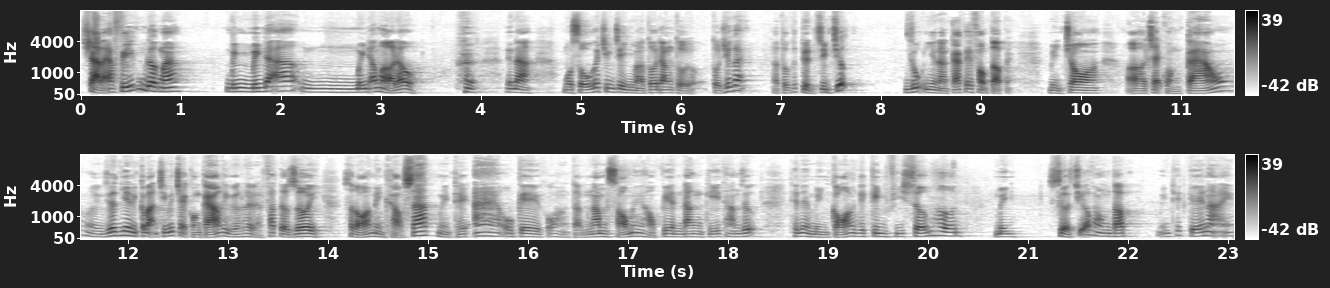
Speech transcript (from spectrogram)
Trả lại phí cũng được mà mình mình đã mình đã mở đâu. Nên là một số cái chương trình mà tôi đang tổ, tổ chức ấy là tôi cứ tuyển sinh trước. Ví dụ như là các cái phòng tập ấy, mình cho uh, chạy quảng cáo. Tất nhiên các bạn chỉ biết chạy quảng cáo thì có thể là phát tờ rơi. Sau đó mình khảo sát mình thấy à ok có khoảng tầm năm sáu mươi học viên đăng ký tham dự. Thế nên mình có cái kinh phí sớm hơn. Mình sửa chữa phòng tập mình thiết kế lại.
